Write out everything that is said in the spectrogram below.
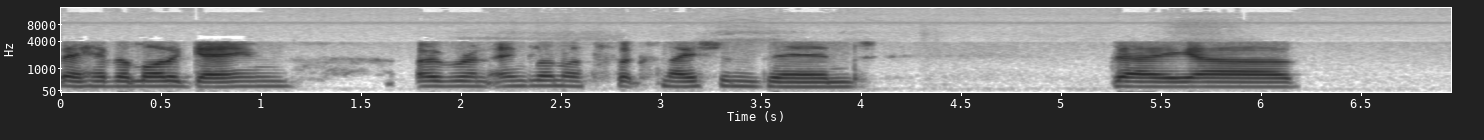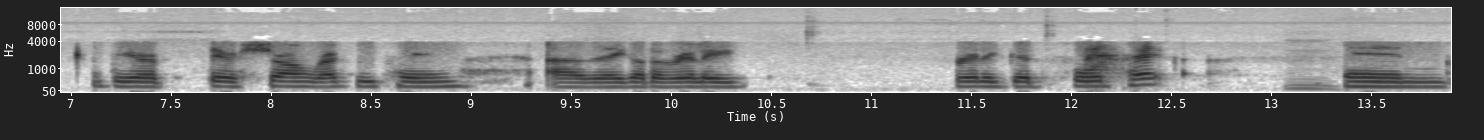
they have a lot of games over in England with Six Nations, and they uh, they're they're a strong rugby team. Uh, they got a really really good forward pack, and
